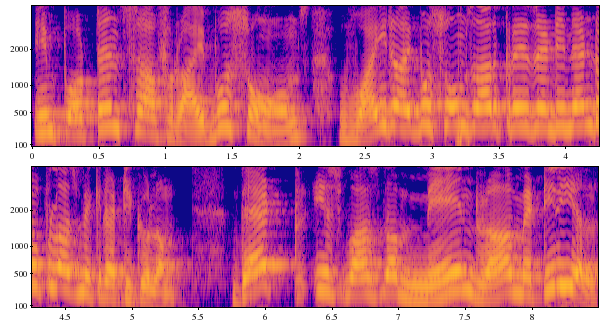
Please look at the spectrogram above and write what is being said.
importance of ribosomes why ribosomes are present in endoplasmic reticulum. That is was the main raw material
